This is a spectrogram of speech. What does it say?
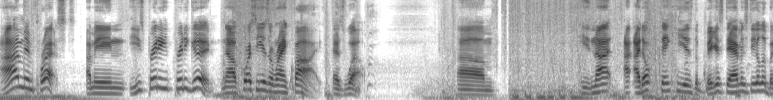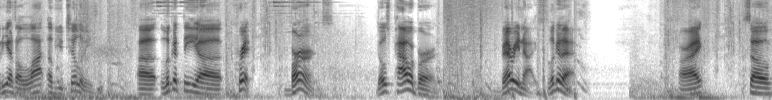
I'm impressed. I mean, he's pretty pretty good. Now, of course, he is a rank five as well. Um, he's not. I, I, don't think he is the biggest damage dealer, but he has a lot of utility. Uh, look at the uh, crit burns. Those power burns. Very nice. Look at that. All right. So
